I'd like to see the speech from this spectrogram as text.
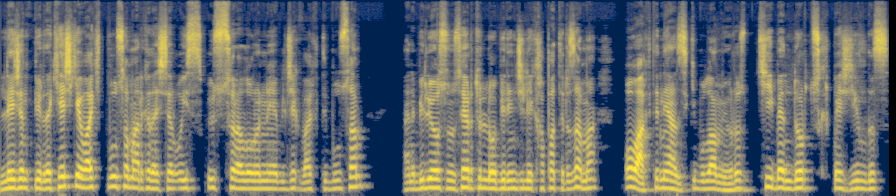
Legend 1'de keşke vakit bulsam arkadaşlar. O üst sıralı oynayabilecek vakti bulsam. Hani biliyorsunuz her türlü o birinciliği kapatırız ama o vakti ne yazık ki bulamıyoruz. Ki ben 445 yıldız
